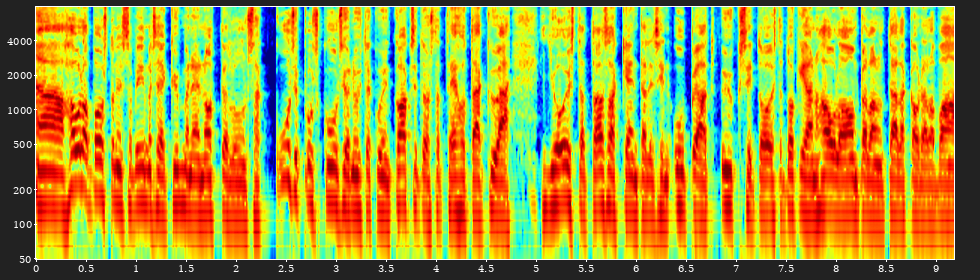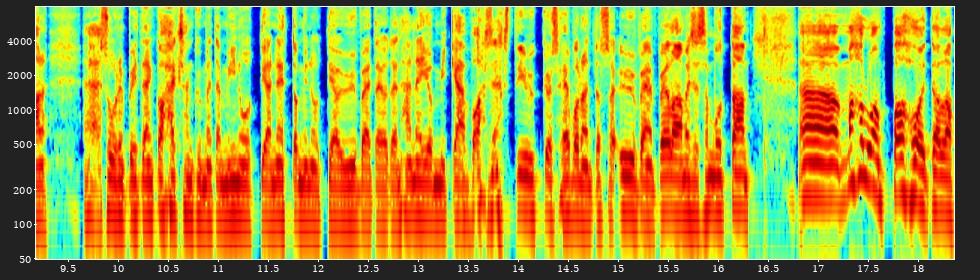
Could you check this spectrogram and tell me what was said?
Äh, Haula Bostonissa viimeiseen kymmenen otteluunsa 6 plus 6 on yhtä kuin 12 tehotäkyä, joista tasakentällisin upeat 11. Tokihan Haula on pelannut tällä kaudella vaan äh, suurin piirtein 80 minuuttia nettominuuttia YVtä, joten hän ei ole mikään varsinaisesti ykköshevonen tuossa YVn pelaamisessa, mutta äh, mä haluan pahoitella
